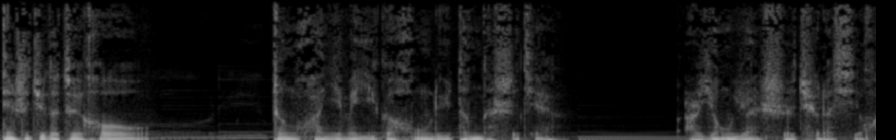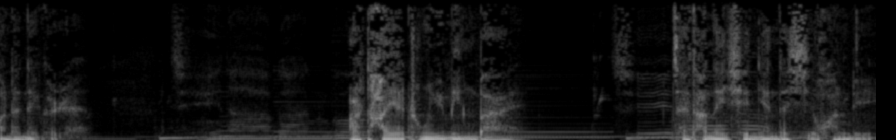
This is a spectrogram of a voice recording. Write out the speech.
电视剧的最后。郑焕因为一个红绿灯的时间，而永远失去了喜欢的那个人，而他也终于明白，在他那些年的喜欢里，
